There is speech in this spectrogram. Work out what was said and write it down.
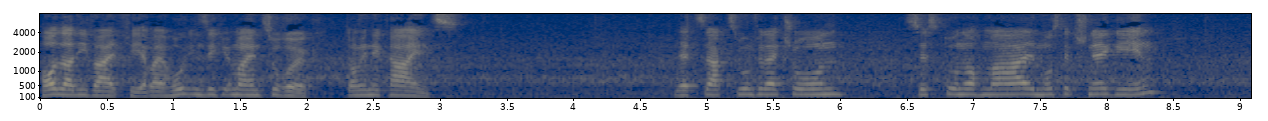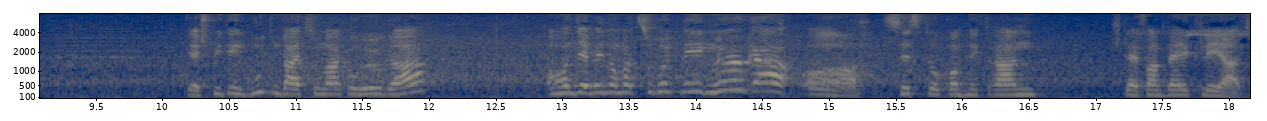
Holla die Waldfee, aber er holt ihn sich immerhin zurück. Dominik Heinz. Letzte Aktion vielleicht schon. Sisto nochmal, muss jetzt schnell gehen. Der spielt den guten Ball zu Marco Höger. und der will nochmal zurücklegen. Höger! Oh, Sisto kommt nicht dran. Stefan Bell klärt.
